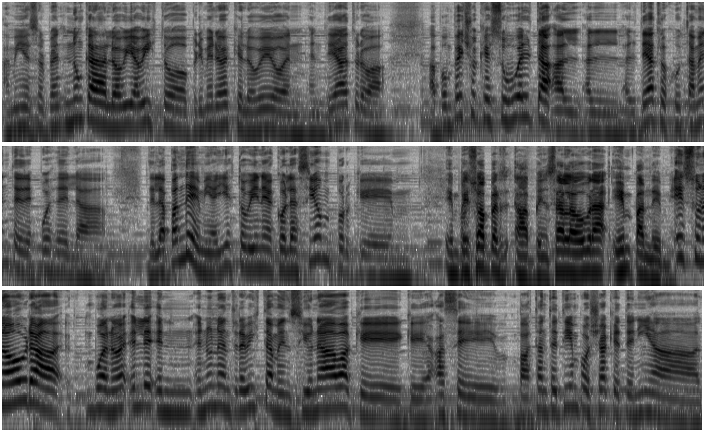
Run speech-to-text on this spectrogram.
a mí me sorprende. Nunca lo había visto, primera vez que lo veo en, en teatro a, a Pompeyo, que es su vuelta al, al- al teatro justamente después de la, de la pandemia. Y esto viene a colación porque... mm, Empezó a, pensar la obra en pandemia. es una obra, bueno, él en, en una entrevista mencionaba que, que hace bastante tiempo ya que tenía,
